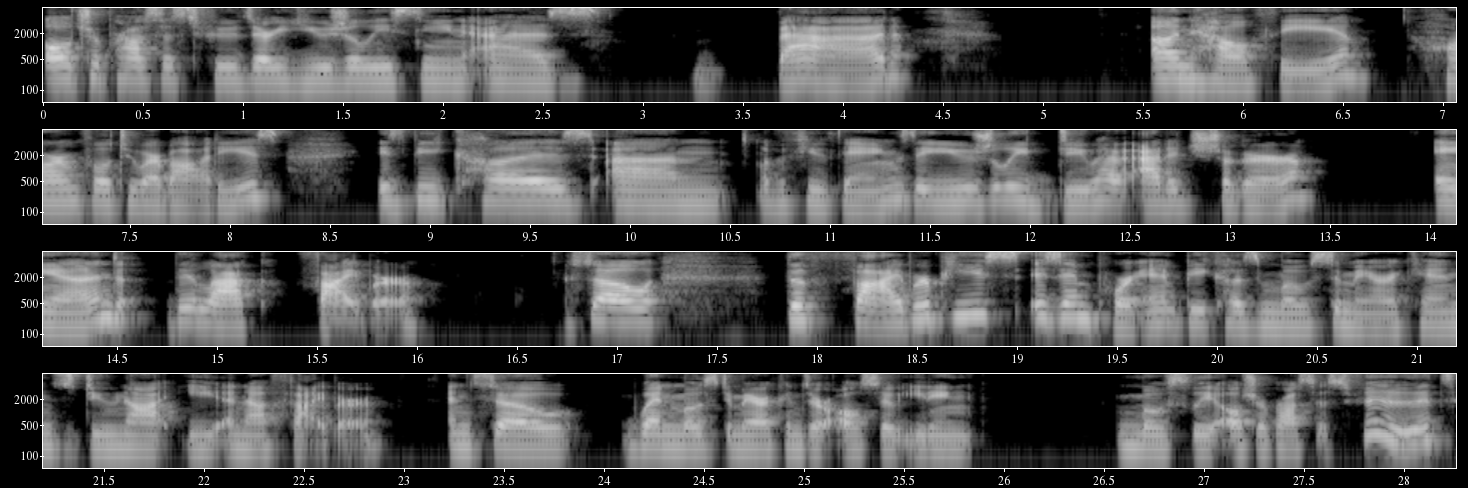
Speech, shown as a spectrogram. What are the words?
ultra processed foods are usually seen as bad, unhealthy, harmful to our bodies is because um, of a few things. They usually do have added sugar and they lack fiber. So, the fiber piece is important because most Americans do not eat enough fiber. And so, when most Americans are also eating mostly ultra processed foods,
